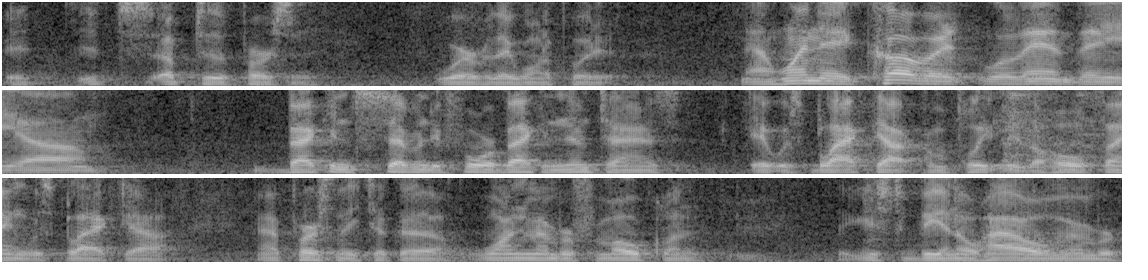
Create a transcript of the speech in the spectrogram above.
it, it's up to the person, wherever they want to put it. Now, when they cover it, well, then they, um, Back in 74, back in them times, it was blacked out completely. The whole thing was blacked out. And I personally took a, one member from Oakland that used to be an Ohio member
